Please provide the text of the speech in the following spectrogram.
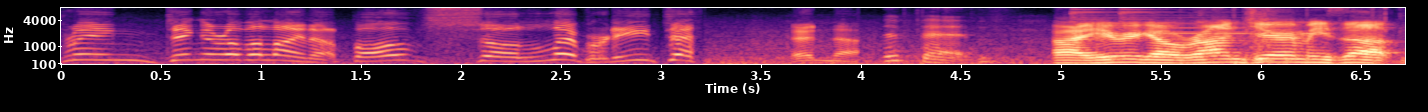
ring dinger of a lineup of celebrity death. And now, Zip it. All right, here we go. Ron Jeremy's up.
